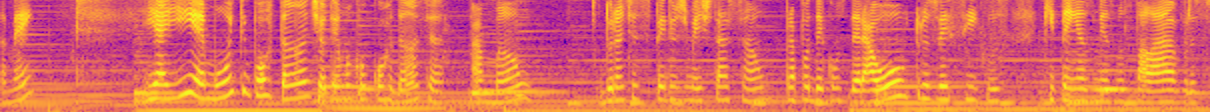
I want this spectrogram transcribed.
Amém? E aí é muito importante eu ter uma concordância à mão durante esse período de meditação para poder considerar outros versículos que têm as mesmas palavras,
